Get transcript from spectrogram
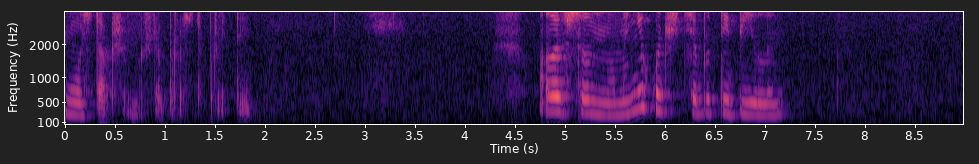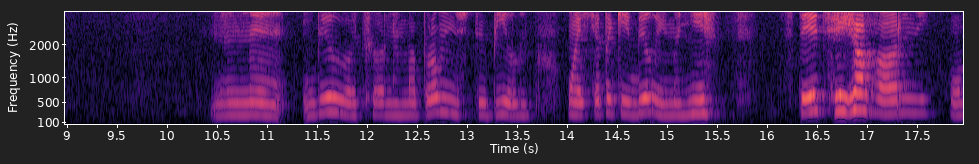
Ось так ще можна просто пройти. Але все одно мені хочеться бути білим. Не біло-чорним, а повністю білим. Ось я такий білий, мені здається, я гарний. О,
